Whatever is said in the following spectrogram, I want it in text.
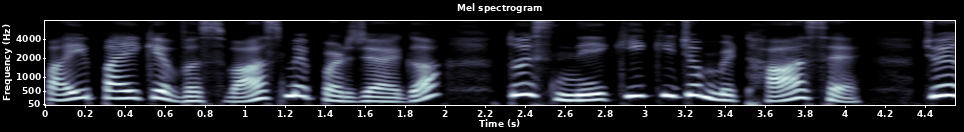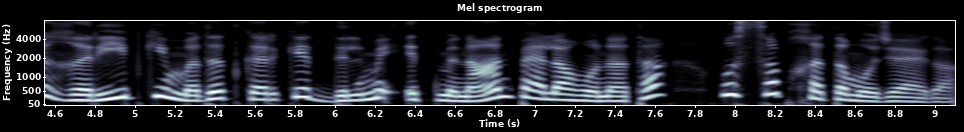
پائی پائی کے وسواس میں پڑ جائے گا تو اس نیکی کی جو مٹھاس ہے جو ایک غریب کی مدد کر کے دل میں اطمینان پیدا ہونا تھا وہ سب ختم ہو جائے گا۔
